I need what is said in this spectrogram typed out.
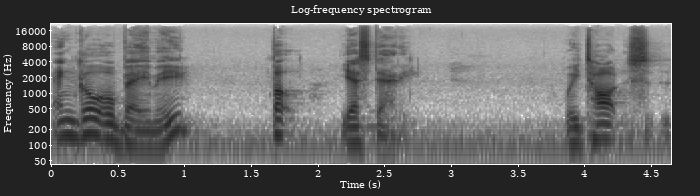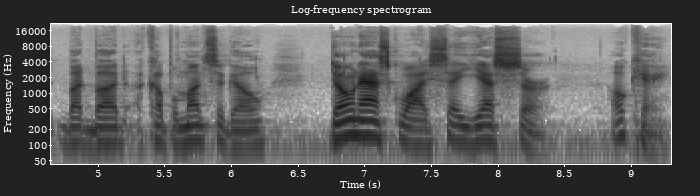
and go obey me. But yes, Daddy. We taught Bud Bud a couple months ago don't ask why, say yes, sir. Okay,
